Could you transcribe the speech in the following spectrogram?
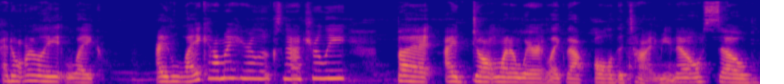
I don't really like, I like how my hair looks naturally, but I don't want to wear it like that all the time, you know? So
